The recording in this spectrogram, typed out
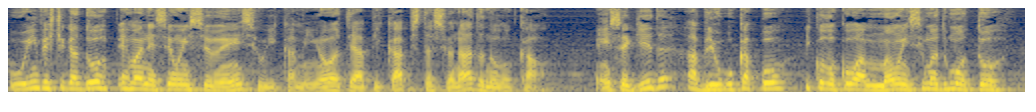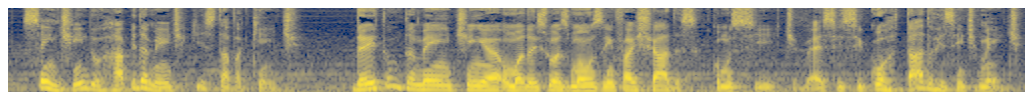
O investigador permaneceu em silêncio e caminhou até a picape estacionada no local. Em seguida, abriu o capô e colocou a mão em cima do motor, sentindo rapidamente que estava quente. Dayton também tinha uma das suas mãos enfaixadas, como se tivesse se cortado recentemente.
